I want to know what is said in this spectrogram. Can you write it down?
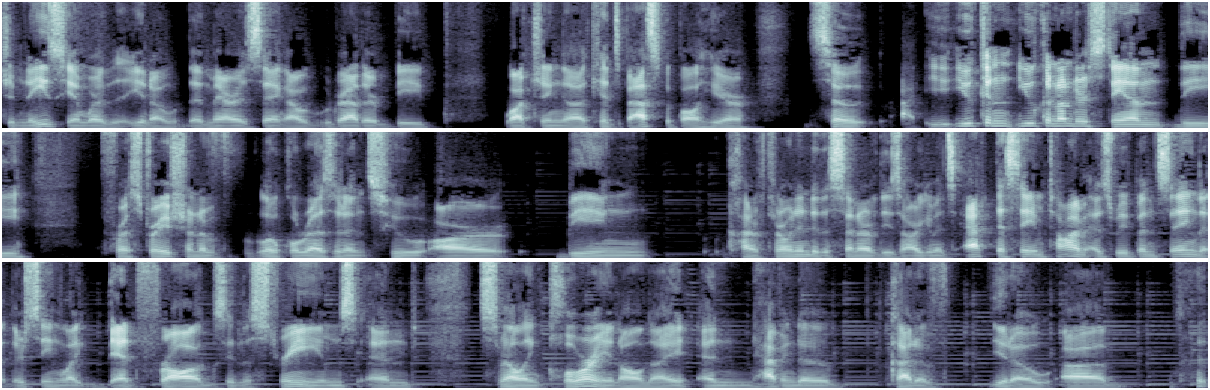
gymnasium where the, you know the mayor is saying I would rather be watching uh, kids basketball here. So you, you can you can understand the frustration of local residents who are being kind of thrown into the center of these arguments at the same time as we've been saying that they're seeing like dead frogs in the streams and smelling chlorine all night and having to kind of, you know, uh,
